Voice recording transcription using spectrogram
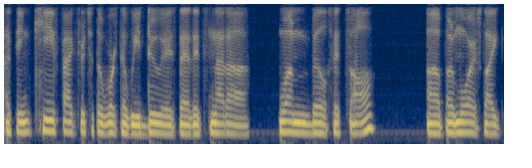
I think key factor to the work that we do is that it's not a one bill fits all, uh, but more it's like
